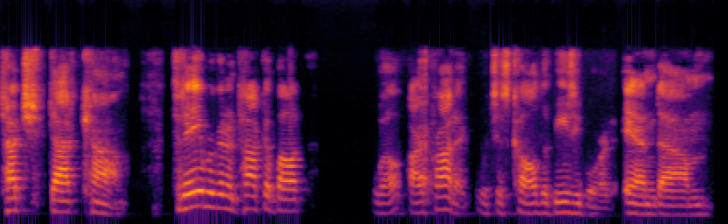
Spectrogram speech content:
touch.com. Today we're going to talk about, well, our product, which is called the Beasy Board. And um,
